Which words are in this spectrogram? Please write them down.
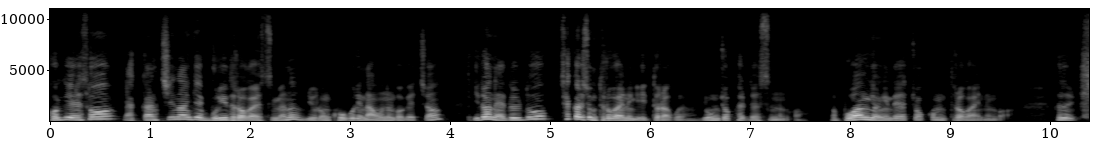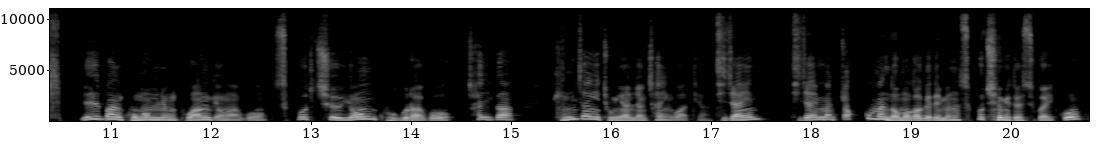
거기에서 약간 진하게 물이 들어가 있으면 이런 고글이 나오는 거겠죠. 이런 애들도 색깔이 좀 들어가 있는 게 있더라고요. 용접할 때 쓰는 거. 보안경인데 조금 들어가 있는 거. 그래서 일반 공업용 보안경하고 스포츠용 고글하고 차이가 굉장히 종이 한 장 차이인 것 같아요. 디자인 디자인만 조금만 넘어가게 되면 스포츠용이 될 수가 있고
